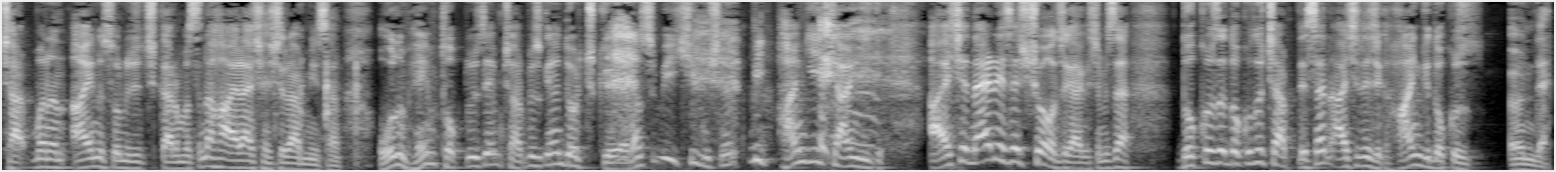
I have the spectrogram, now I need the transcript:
çarpmanın aynı sonucu çıkarmasına hala şaşıran bir insan. Oğlum hem topluyoruz hem çarpıyoruz gene 4 çıkıyor ya. Nasıl bir 2'ymiş ne? hangi 2 hangi 2? Ayşe neredeyse şu olacak arkadaşlar. Mesela 9'da 9'u çarp desen Ayşe diyecek hangi 9 önde?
